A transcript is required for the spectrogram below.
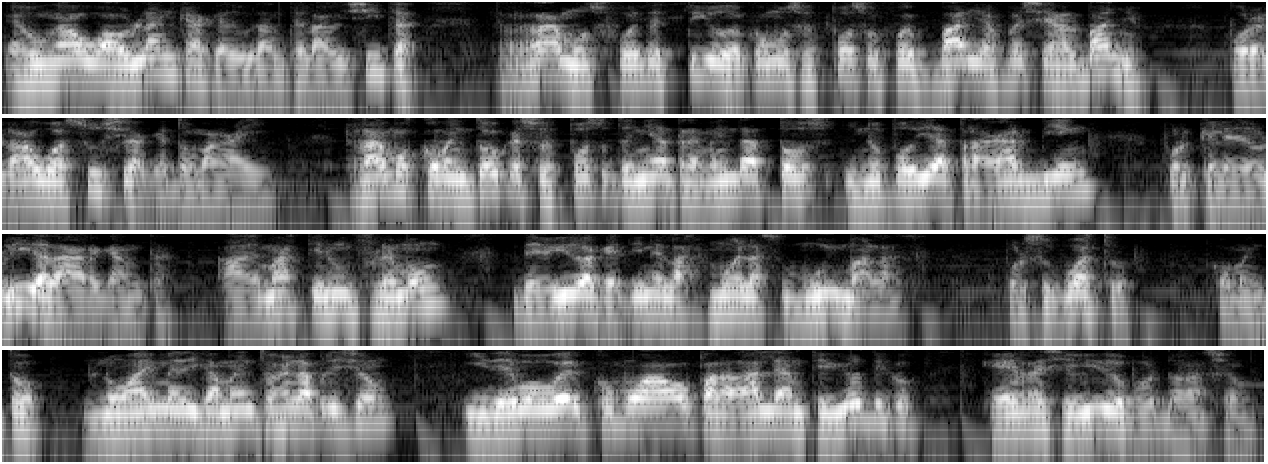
Es un agua blanca que durante la visita Ramos fue testigo de cómo su esposo fue varias veces al baño por el agua sucia que toman ahí. Ramos comentó que su esposo tenía tremenda tos y no podía tragar bien porque le dolía la garganta. Además tiene un flemón debido a que tiene las muelas muy malas. Por supuesto, comentó, no hay medicamentos en la prisión y debo ver cómo hago para darle antibióticos que he recibido por donación.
